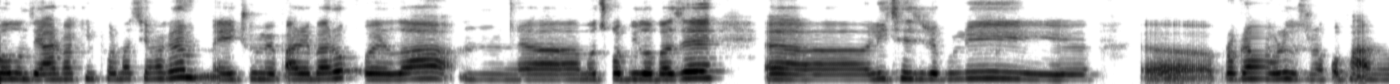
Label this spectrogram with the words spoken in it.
ბოლომდე არ მაქვს ინფორმაცია, მაგრამ ეჭვი მეპარება, რომ ყველა მოწყობილობაზე ლიცენზირებული პროგრამული უზრუნველყოფა, ანუ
